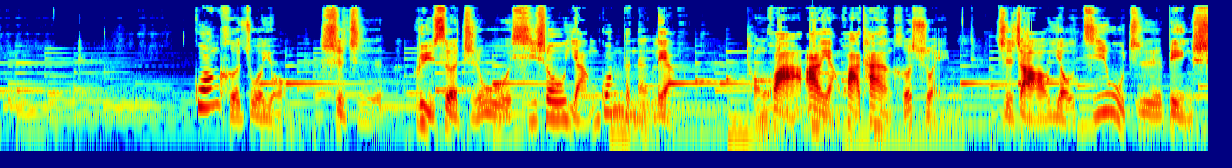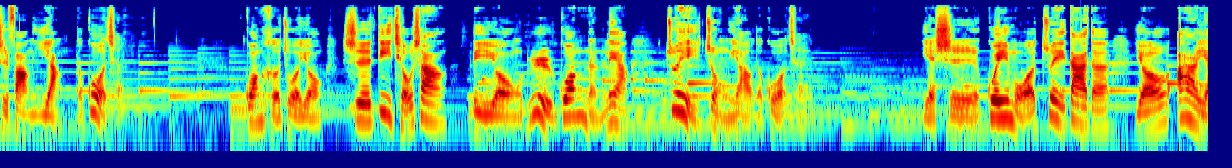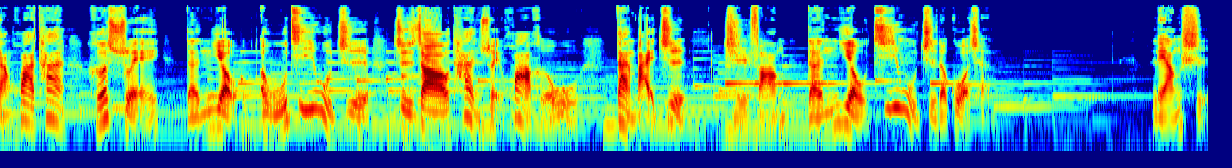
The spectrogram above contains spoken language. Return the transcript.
光合作用是指绿色植物吸收阳光的能量，同化二氧化碳和水，制造有机物质并释放氧的过程。光合作用是地球上利用日光能量最重要的过程，也是规模最大的由二氧化碳和水。等有呃无机物质制造碳水化合物、蛋白质、脂肪等有机物质的过程。粮食、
